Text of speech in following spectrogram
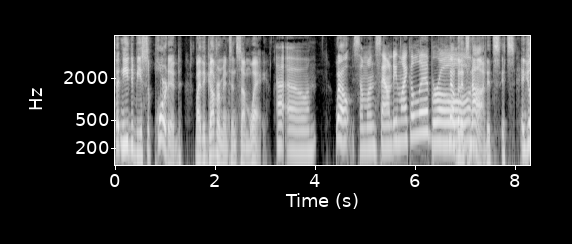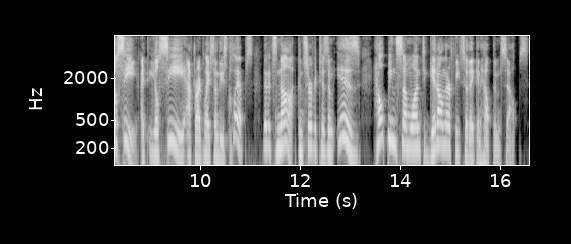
that need to be supported by the government in some way. Uh oh. Well, someone's sounding like a liberal. No, but it's not. It's it's and you'll see. I, you'll see after I play some of these clips that it's not. Conservatism is helping someone to get on their feet so they can help themselves.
